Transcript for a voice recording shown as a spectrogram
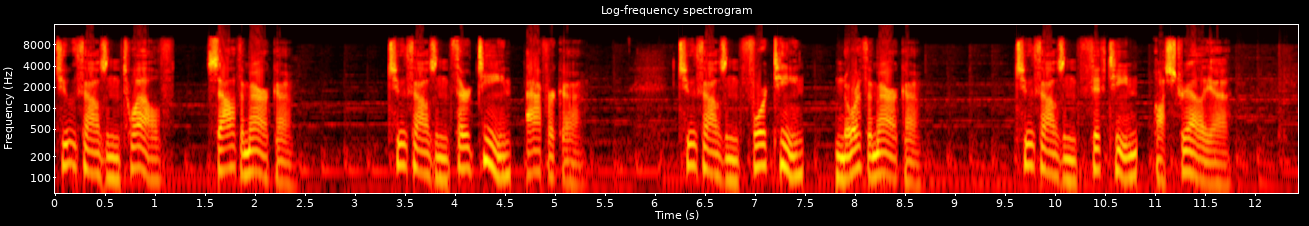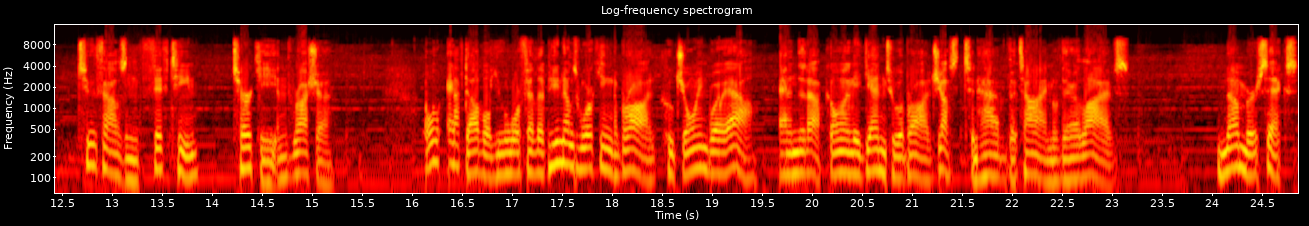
2012, South America. 2013, Africa. 2014, North America. 2015, Australia. 2015, Turkey and Russia. OFW or Filipinos working abroad who joined Royale, ended up going again to abroad just to have the time of their lives. Number 6.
